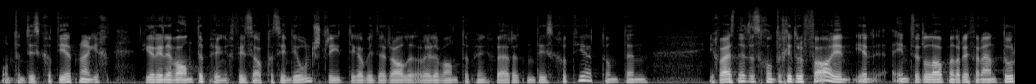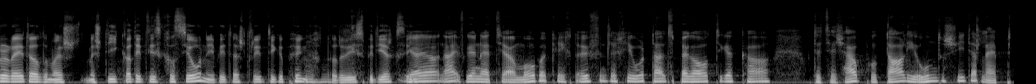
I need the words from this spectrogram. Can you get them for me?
Und dann diskutiert man eigentlich die relevanten Punkte. Viele Sachen sind ja unstreitig, aber die relevanten Punkte werden dann diskutiert. Und dann, ich weiß nicht, das kommt ein bisschen darauf an. entweder lässt man den Referent durchreden oder man, man steigt gerade in die Diskussion bei den strittigen Punkten. Mhm. Oder wie war es bei dir? Gewesen? Ja, ja, nein, früher hat es ja auch im Obergericht öffentliche Urteilsberatungen gehabt. Und jetzt hast du auch brutale Unterschiede erlebt.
